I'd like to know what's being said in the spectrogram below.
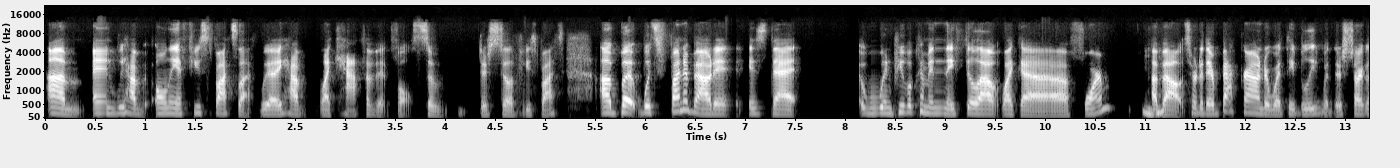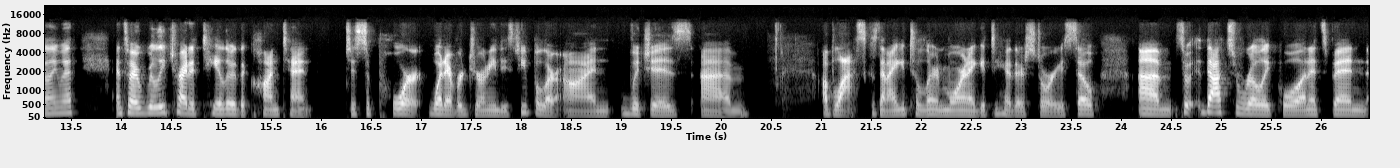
Um, and we have only a few spots left. We only have like half of it full. So there's still a few spots. Uh, but what's fun about it is that when people come in, they fill out like a form mm-hmm. about sort of their background or what they believe, what they're struggling with. And so I really try to tailor the content to support whatever journey these people are on, which is um, a blast because then I get to learn more and I get to hear their stories. So, um, so that's really cool. And it's been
